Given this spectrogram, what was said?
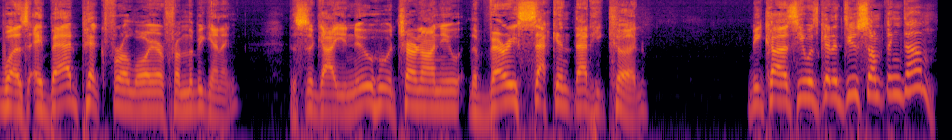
was a bad pick for a lawyer from the beginning. This is a guy you knew who would turn on you the very second that he could because he was going to do something dumb.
